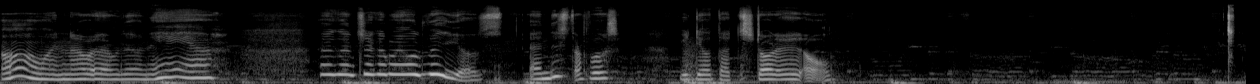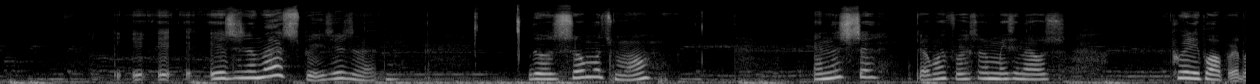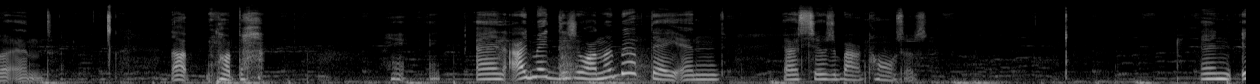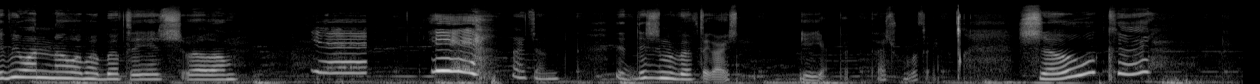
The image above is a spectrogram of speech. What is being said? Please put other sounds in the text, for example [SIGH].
Oh, I know what I'm doing here. I'm gonna check out my old videos. And this is the first video that started it all. It, it, it, it's a masterpiece, isn't it? There was so much more. And this uh, got my first animation that was pretty popular and not not that. And I made this on my birthday, and that was about horses. And if you want to know what my birthday is, well, um, yeah, [LAUGHS] yeah, this is my birthday, guys. Yeah, yeah, that, that's my birthday. So, okay.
